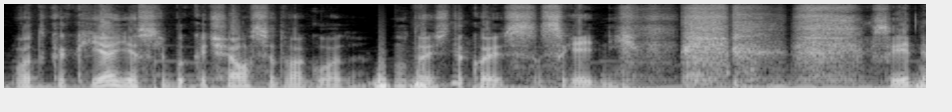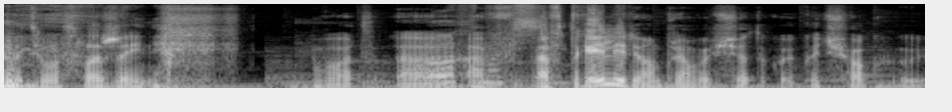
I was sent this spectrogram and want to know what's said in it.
вот как я, если бы качался два года. Ну, то есть такой средний. Среднего телосложения. Вот. А, Ох, а в, а в трейлере он прям вообще такой качок. и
